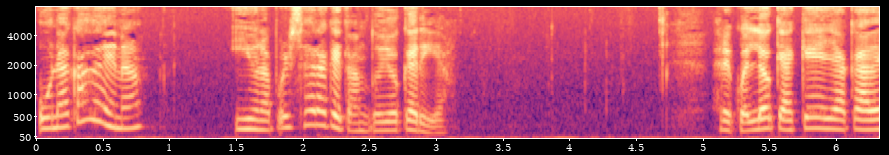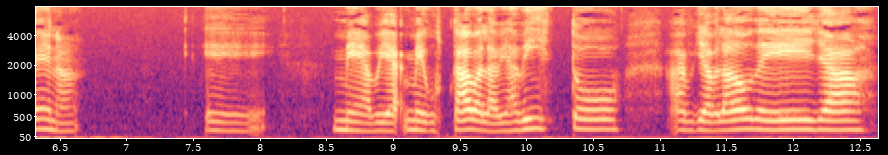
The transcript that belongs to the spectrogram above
una cadena y una pulsera que tanto yo quería. Recuerdo que aquella cadena eh, me, había, me gustaba, la había visto, había hablado de ella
